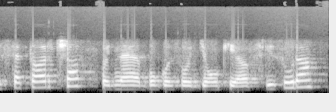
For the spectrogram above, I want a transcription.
összetartsa, hogy ne bogozódjon ki a frizura,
